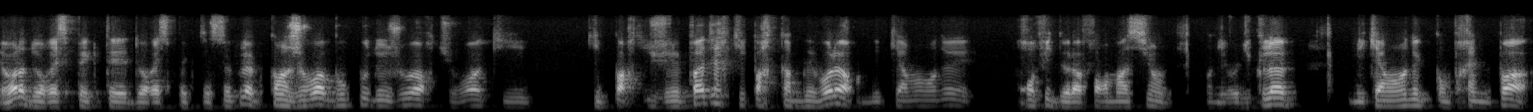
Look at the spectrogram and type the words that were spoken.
et voilà, de respecter, de respecter ce club. Quand je vois beaucoup de joueurs, tu vois, qui, qui partent, je vais pas dire qu'ils partent comme des voleurs, mais qui à un moment donné profitent de la formation au niveau du club, mais qui à un moment donné ne comprennent pas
